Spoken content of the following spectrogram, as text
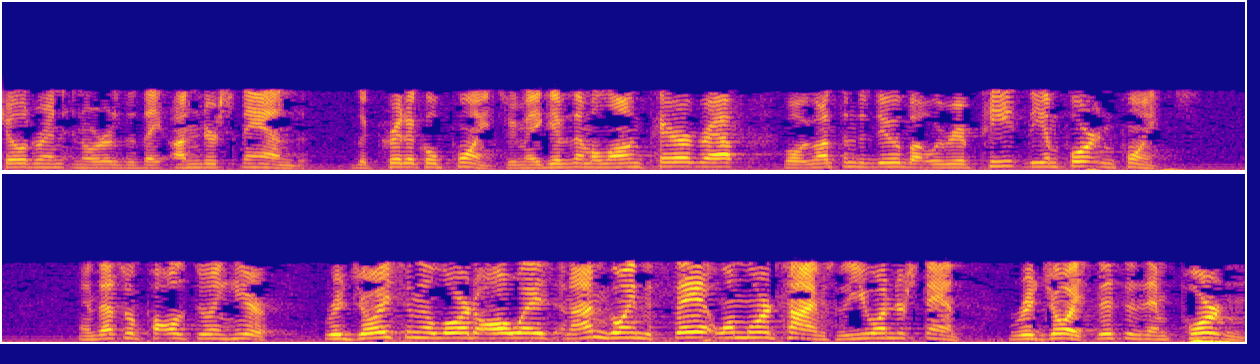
children in order that they understand the critical points. We may give them a long paragraph, what we want them to do, but we repeat the important points. And that's what Paul is doing here. Rejoice in the Lord always, and I'm going to say it one more time so that you understand. Rejoice. This is important.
